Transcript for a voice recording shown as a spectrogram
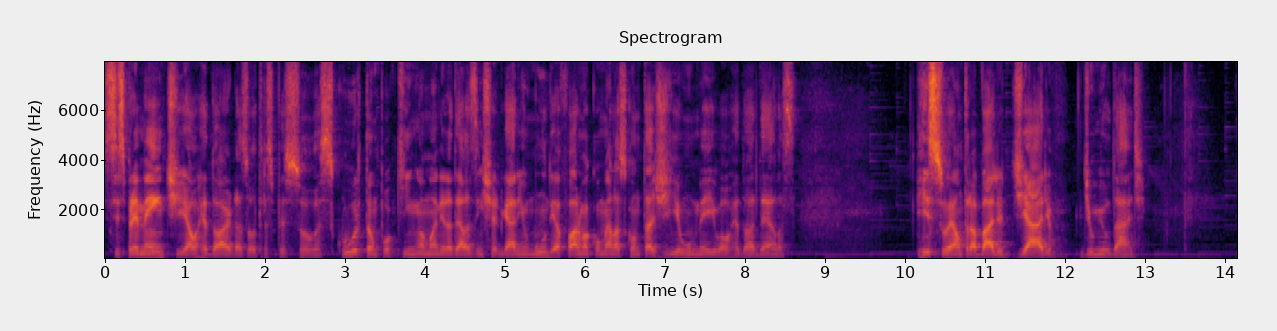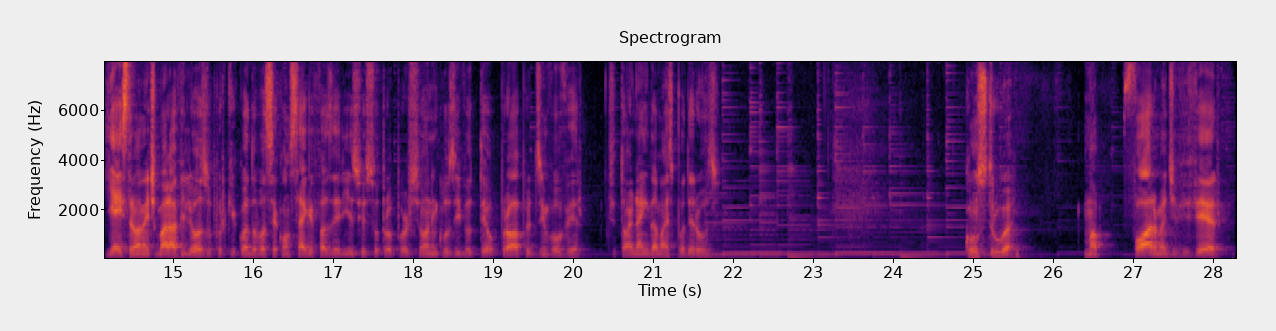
Se experimente ao redor das outras pessoas, curta um pouquinho a maneira delas enxergarem o mundo e a forma como elas contagiam o meio ao redor delas. Isso é um trabalho diário de humildade. E é extremamente maravilhoso porque quando você consegue fazer isso, isso proporciona inclusive o teu próprio desenvolver, te torna ainda mais poderoso. Construa uma forma de viver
